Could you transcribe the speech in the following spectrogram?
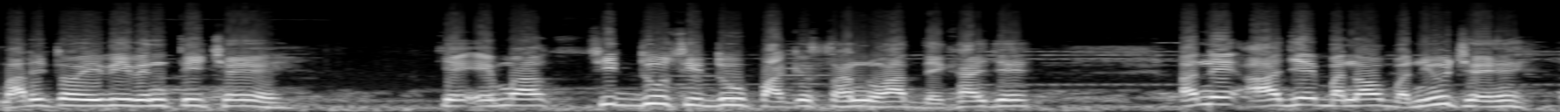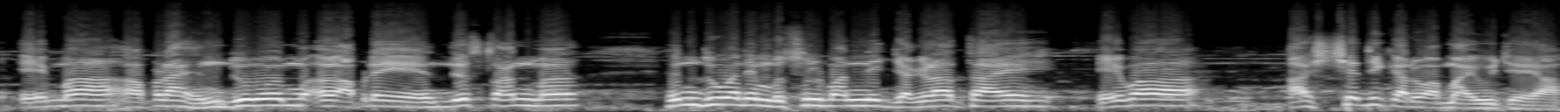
મારી તો એવી વિનંતી છે કે એમાં સીધું સીધું પાકિસ્તાનનો હાથ દેખાય છે. અને આ જે બનાવ બન્યું છે, એમાં આપણા હિન્દુઓમાં, આપણે હિન્દુસ્તાનમાં હિન્દુ અને મુસલમાનની ઝઘડા થાય એવા આશ્ચર્ય કરવામાં આવ્યું છે આ.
